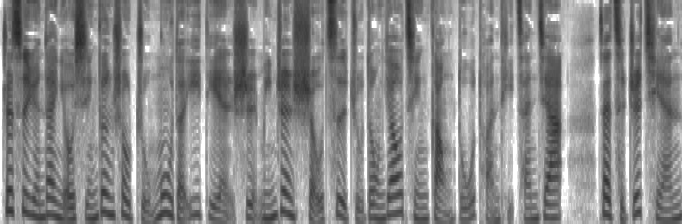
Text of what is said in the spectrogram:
这次元旦游行更受瞩目的一点是，民政首次主动邀请港独团体参加。在此之前，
